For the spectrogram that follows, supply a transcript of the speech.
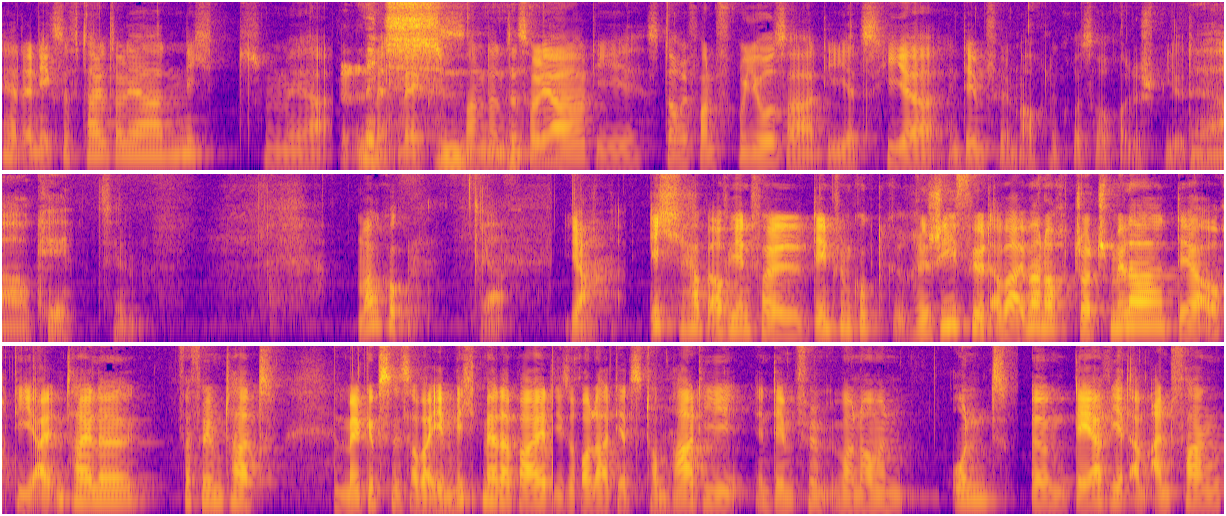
Ja, der nächste Teil soll ja nicht mehr Mit- Mad Max, sondern das soll ja die Story von Furiosa, die jetzt hier in dem Film auch eine größere Rolle spielt, Ja, okay. erzählen. Mal gucken. Ja. Ja, ich habe auf jeden Fall den Film geguckt. Regie führt aber immer noch George Miller, der auch die alten Teile verfilmt hat. Mel Gibson ist aber eben nicht mehr dabei. Diese Rolle hat jetzt Tom Hardy in dem Film übernommen. Und ähm, der wird am Anfang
